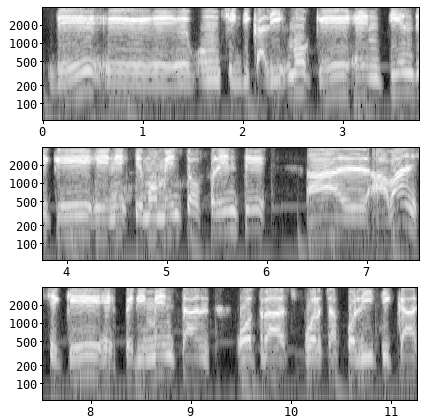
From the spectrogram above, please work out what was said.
de eh, un sindicalismo que entiende que en este momento frente al avance que experimentan otras fuerzas políticas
